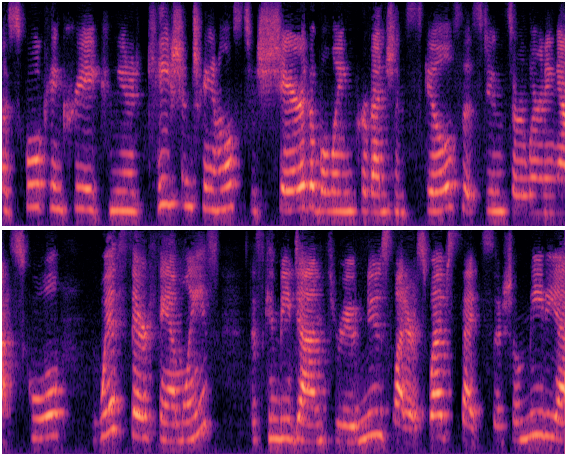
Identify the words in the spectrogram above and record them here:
A school can create communication channels to share the bullying prevention skills that students are learning at school with their families. This can be done through newsletters, websites, social media,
